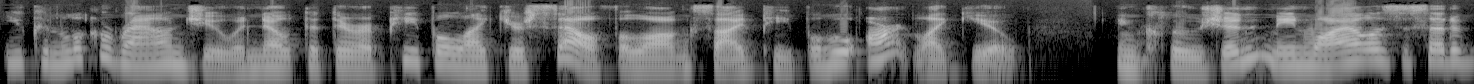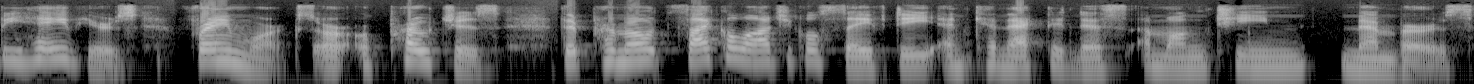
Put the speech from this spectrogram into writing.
you can look around you and note that there are people like yourself alongside people who aren't like you. Inclusion, meanwhile, is a set of behaviors, frameworks, or approaches that promote psychological safety and connectedness among team members.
